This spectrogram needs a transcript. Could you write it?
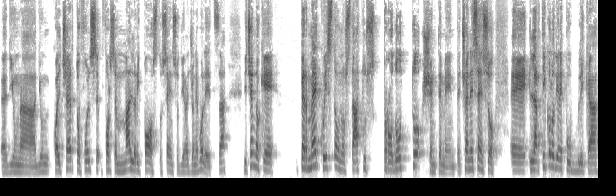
eh, di, una, di, un qual certo forse, forse mal riposto senso di ragionevolezza, dicendo che per me questo è uno status prodotto scientemente, cioè nel senso eh, l'articolo di Repubblica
